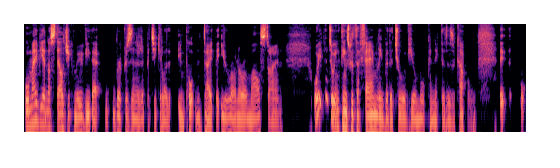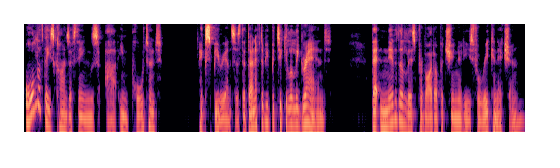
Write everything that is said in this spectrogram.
or maybe a nostalgic movie that represented a particular important date that you were on or a milestone, or even doing things with a family where the two of you are more connected as a couple. It, all of these kinds of things are important experiences that don't have to be particularly grand, that nevertheless provide opportunities for reconnection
